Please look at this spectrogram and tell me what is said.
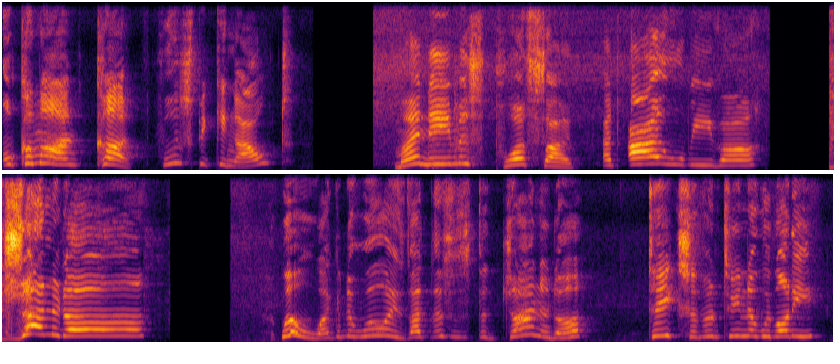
Oh, come on, cut. Who's speaking out? My name is Porcine, and I will be the janitor. Well, I didn't is that this is the janitor. Take 17, everybody.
